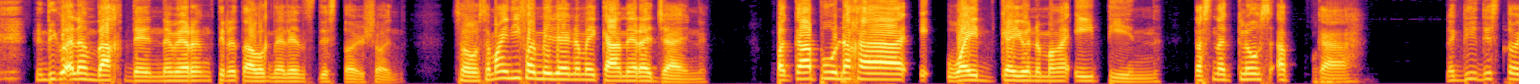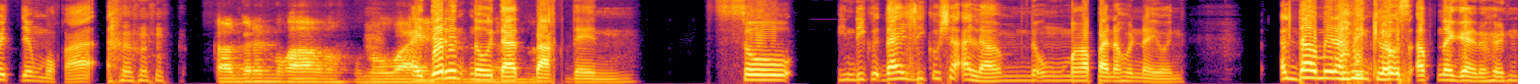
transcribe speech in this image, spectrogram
hindi ko alam back then na meron tinatawag na lens distortion. So, sa mga hindi familiar na may camera dyan, pagka po naka-wide kayo ng mga 18, tas nag-close up ka, nagdi-distort yung muka. Kaganon mukha mo. Go I wide. didn't know that back then. So, hindi ko, dahil di ko siya alam noong mga panahon na yon ang dami namin close up na ganun.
